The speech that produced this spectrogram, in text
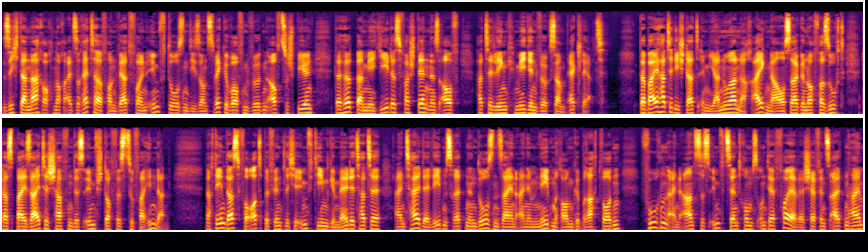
Sich danach auch noch als Retter von wertvollen Impfdosen, die sonst weggeworfen würden, aufzuspielen, da hört bei mir jedes Verständnis auf, hatte Link medienwirksam erklärt. Dabei hatte die Stadt im Januar nach eigener Aussage noch versucht, das Beiseiteschaffen des Impfstoffes zu verhindern. Nachdem das vor Ort befindliche Impfteam gemeldet hatte, ein Teil der lebensrettenden Dosen sei in einem Nebenraum gebracht worden, fuhren ein Arzt des Impfzentrums und der Feuerwehrchef ins Altenheim,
